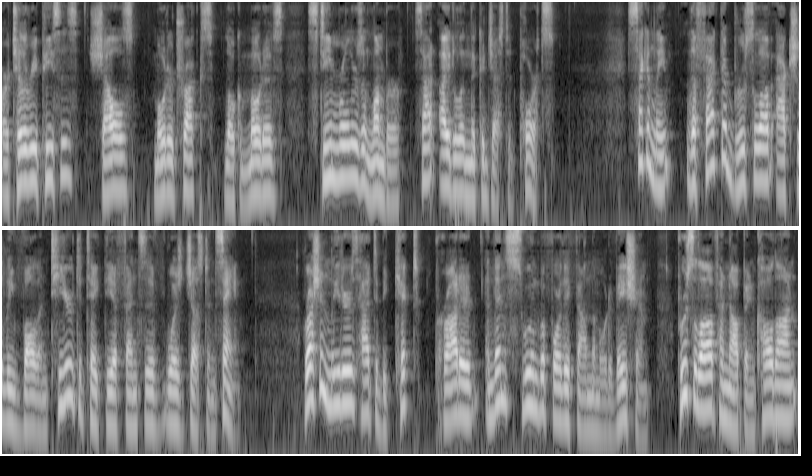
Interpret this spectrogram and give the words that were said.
Artillery pieces, shells, motor trucks, locomotives, steamrollers, and lumber sat idle in the congested ports. Secondly, the fact that Brusilov actually volunteered to take the offensive was just insane. Russian leaders had to be kicked, prodded, and then swooned before they found the motivation. Brusilov had not been called on,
